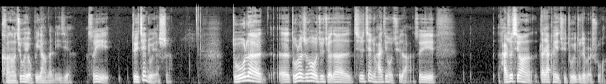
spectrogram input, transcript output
可能就会有不一样的理解。所以对建筑也是，读了呃读了之后就觉得其实建筑还挺有趣的，所以还是希望大家可以去读一读这本书。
